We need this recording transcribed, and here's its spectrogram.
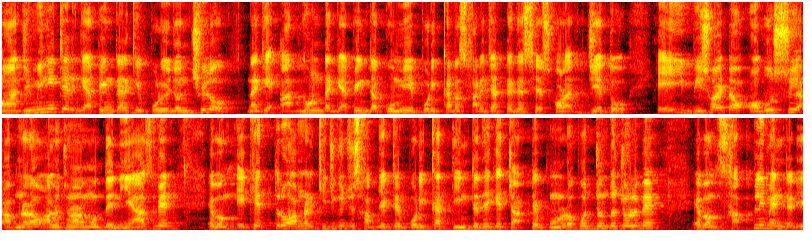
পাঁচ মিনিটের গ্যাপিংটার কি প্রয়োজন ছিল? নাকি আধ ঘণ্টা গ্যাপিংটা কমিয়ে পরীক্ষাটা সাড়ে চারটেতে শেষ করা যেত? এই বিষয়টা অবশ্যই আপনারাও আলোচনার মধ্যে নিয়ে আসবেন এবং এক্ষেত্রেও আপনার কিছু কিছু সাবজেক্টের পরীক্ষা তিনটে থেকে চারটে পনেরো পর্যন্ত চলবে। এবং সাপ্লিমেন্টারি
